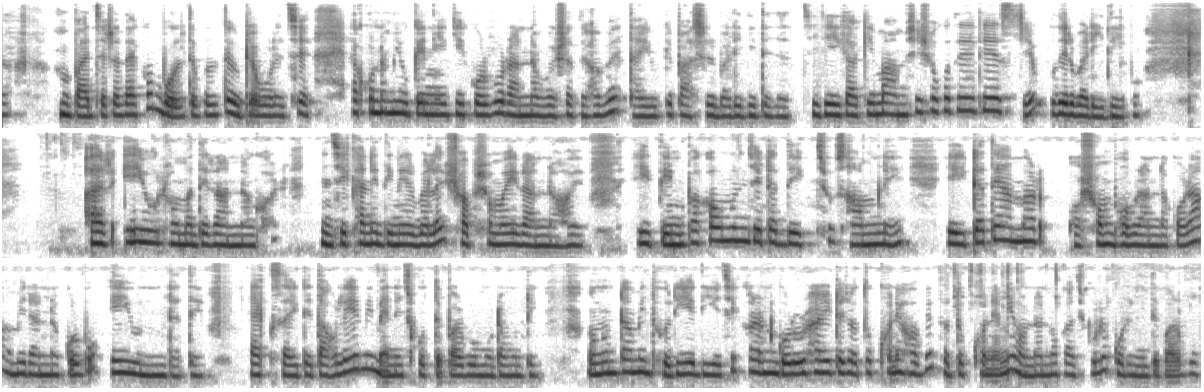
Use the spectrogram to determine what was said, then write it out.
বাচ্চাটা দেখো বলতে বলতে উঠে পড়েছে। এখন আমি ওকে নিয়ে কি করব? রান্না বসাতে হবে। তাই ওকে পাশের বাড়ি দিতে যাচ্ছি। যেই কাকিমা আম, শিশু করতে দিতে এসছে ওদের বাড়ি দিব। আর এই হলো আমাদের রান্নাঘর, যেখানে দিনের বেলায় সবসময়ই রান্না হয়। এই তিন পাখা উনুন যেটা দেখছ সামনে, এইটাতে আমার অসম্ভব রান্না করা, আমি রান্না করব এই উনুনটাতে। এক সাইডে তাহলেই আমি ম্যানেজ করতে পারব মোটামুটি। উনুনটা আমি ধরিয়ে দিয়েছি, কারণ গরুর হাঁড়িটা যতক্ষণে হবে ততক্ষণে আমি অন্যান্য কাজগুলো করে নিতে পারব।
